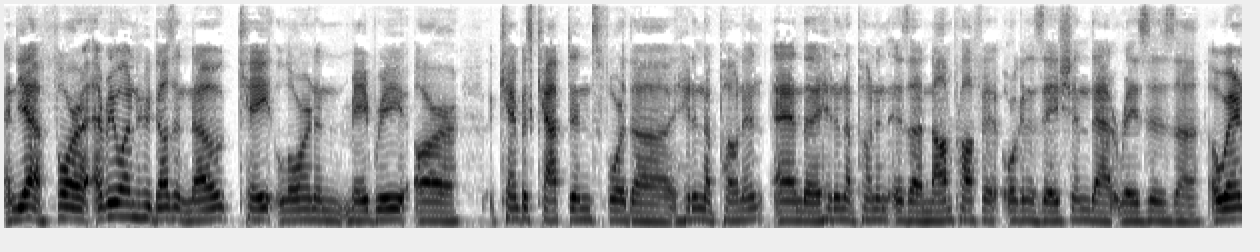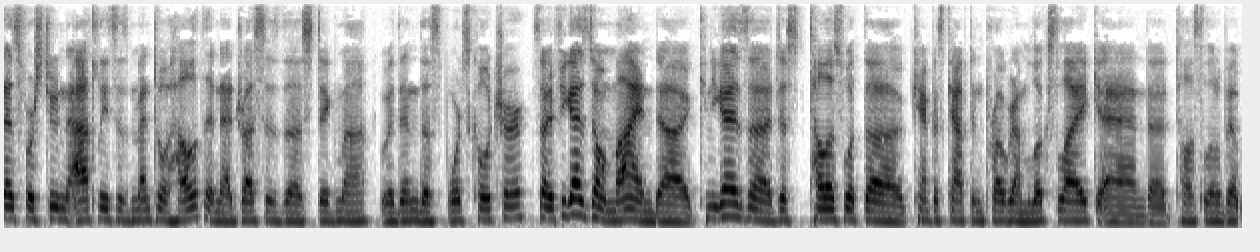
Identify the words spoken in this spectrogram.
And yeah, for everyone who doesn't know, Kate, Lauren, and Mabrey are campus captains for the Hidden Opponent. And the Hidden Opponent is a nonprofit organization that raises uh, awareness for student athletes' mental health and addresses the stigma within the sports culture. So if you guys don't mind, uh, can you guys uh, just tell us what the campus captain program looks like and uh, tell us a little bit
